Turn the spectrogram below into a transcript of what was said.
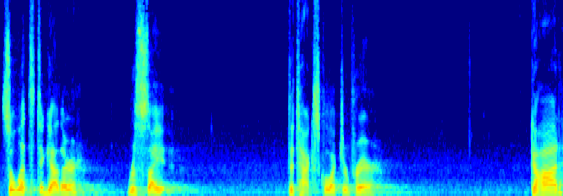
So let's together recite the tax collector prayer God,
